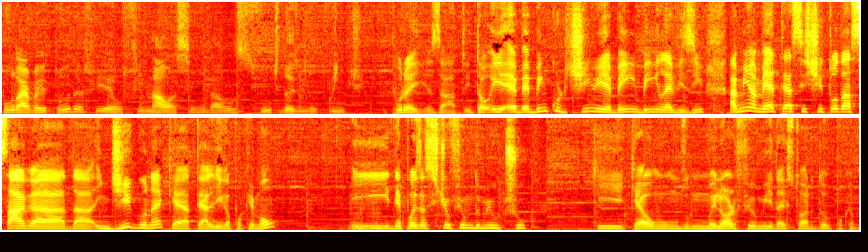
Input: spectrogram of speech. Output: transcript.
pula a abertura e o final assim dá uns 22 minutos, 20. Por aí, exato. Então, é, é bem curtinho e é bem, bem levezinho. A minha meta é assistir toda a saga da Indigo, né? Que é até a Liga Pokémon. E depois assistir o filme do Mewtwo, que, que é um dos melhores filmes da história do Pokémon.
